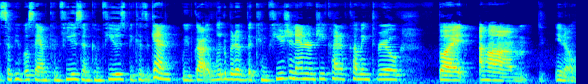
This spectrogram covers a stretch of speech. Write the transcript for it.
so people say I'm confused. I'm confused because again, we've got a little bit of the confusion energy kind of coming through. But, um, you know,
